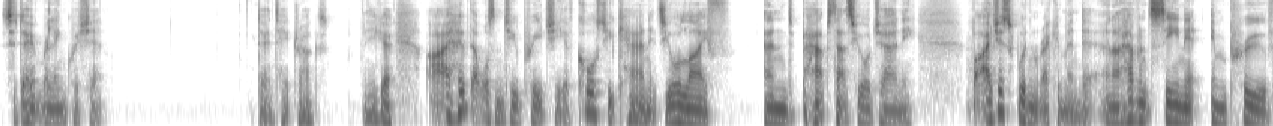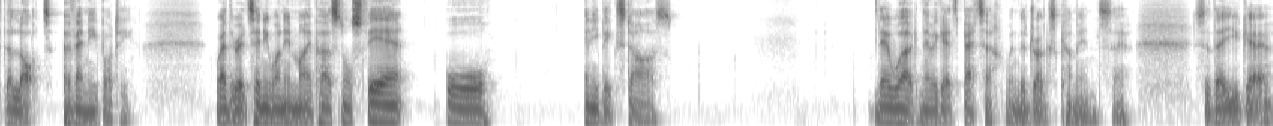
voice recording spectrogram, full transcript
So don't relinquish it. Don't take drugs. There you go. I hope that wasn't too preachy. Of course you can. It's your life. And perhaps that's your journey. But I just wouldn't recommend it. And I haven't seen it improve the lot of anybody, whether it's anyone in my personal sphere or any big stars their work never gets better when the drugs come in. So, so there you go.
